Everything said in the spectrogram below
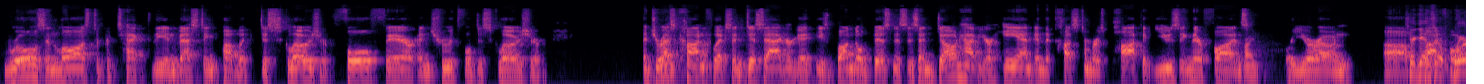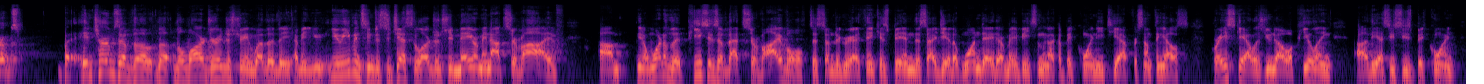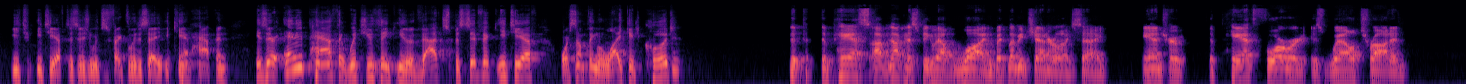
rules and laws to protect the investing public, disclosure, full, fair, and truthful disclosure, address right. conflicts and disaggregate these bundled businesses, and don't have your hand in the customer's pocket using their funds right. for your own uh, platforms but in terms of the, the, the, larger industry and whether the, I mean, you, you even seem to suggest the larger industry may or may not survive. Um, you know, one of the pieces of that survival to some degree, I think, has been this idea that one day there may be something like a Bitcoin ETF or something else. Grayscale, as you know, appealing uh, the SEC's Bitcoin ETF decision, which is effectively to say it can't happen. Is there any path at which you think either that specific ETF or something like it could? The, the paths, I'm not going to speak about one, but let me generally say, Andrew, the path forward is well trodden.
